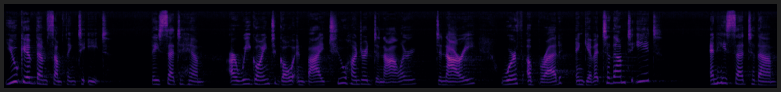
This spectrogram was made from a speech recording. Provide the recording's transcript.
You give them something to eat. They said to him, Are we going to go and buy 200 denarii, worth of bread and give it to them to eat? And he said to them,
